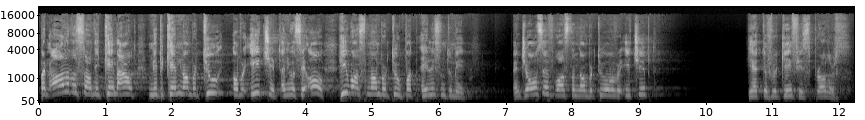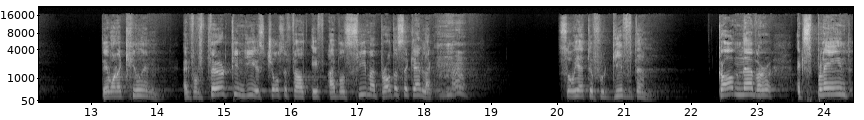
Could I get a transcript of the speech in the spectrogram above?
but all of a sudden he came out and he became number two over Egypt. And you will say, Oh, he was number two. But hey, listen to me. And Joseph was the number two over Egypt. He had to forgive his brothers. They want to kill him. And for 13 years, Joseph felt if I will see my brothers again, like, so he had to forgive them. God never explained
